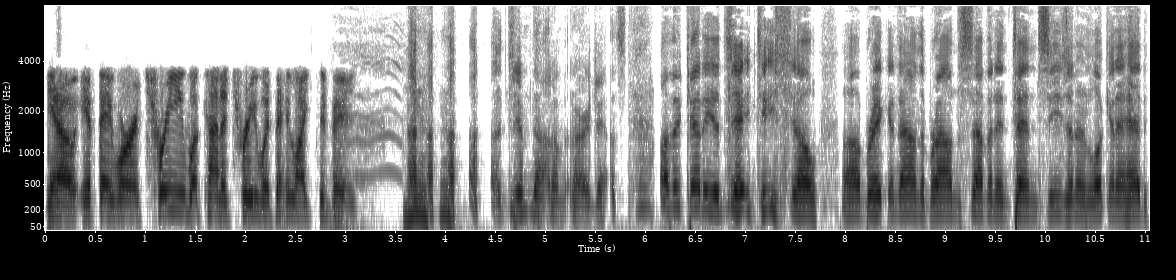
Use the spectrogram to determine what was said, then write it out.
you know, if they were a tree, what kind of tree would they like to be? Jim Donovan, our guest on the Kenny and JT show, uh, breaking down the Browns' seven and ten season and looking ahead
